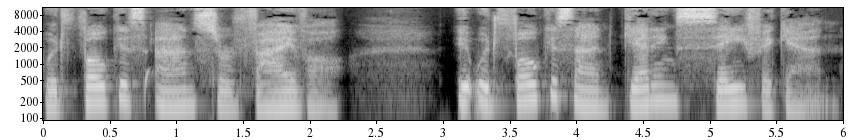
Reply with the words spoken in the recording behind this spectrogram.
would focus on survival. It would focus on getting safe again.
